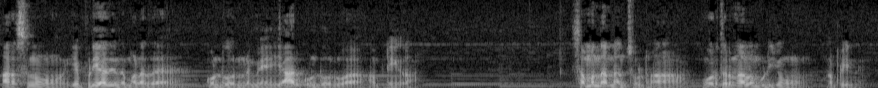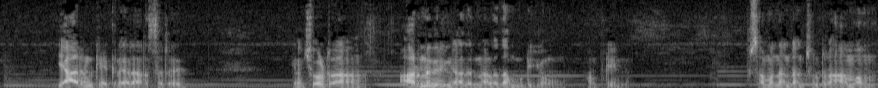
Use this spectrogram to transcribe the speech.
அரசனும் எப்படியாவது இந்த மலரை கொண்டு வரணுமே யார் கொண்டு வருவா? அப்படிங்கிறான். சம்மந்தாண்டான்னு சொல்கிறான் ஒருத்தர்னால முடியும் அப்படின்னு. யாருன்னு கேட்குறாரு அரசர்? இவன் சொல்கிறான் அருணகிரிநாதர்னால தான் முடியும் அப்படின்னு. சம்மந்தாண்டான்னு சொல்கிறான் ஆமாம்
